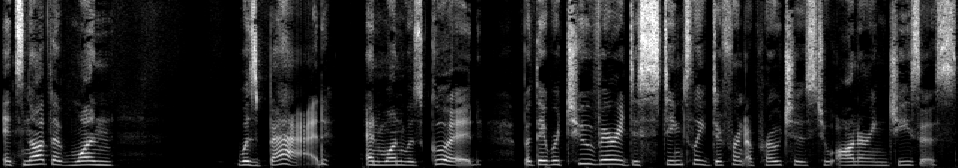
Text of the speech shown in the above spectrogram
it's not that one was bad and one was good, but they were two very distinctly different approaches to honoring Jesus.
